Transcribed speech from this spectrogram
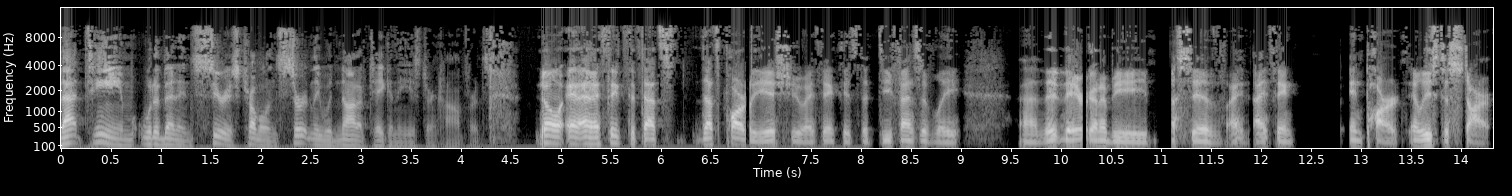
that team would have been in serious trouble and certainly would not have taken the Eastern Conference. No, and, and I think that that's that's part of the issue. I think is that defensively, uh, they, they're going to be a sieve. I, I think in part, at least to start,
